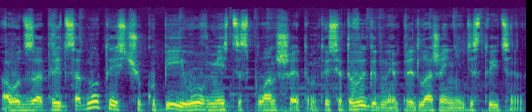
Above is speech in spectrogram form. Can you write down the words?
А вот за 31 тысячу купи его вместе с планшетом. То есть это выгодное предложение, действительно.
